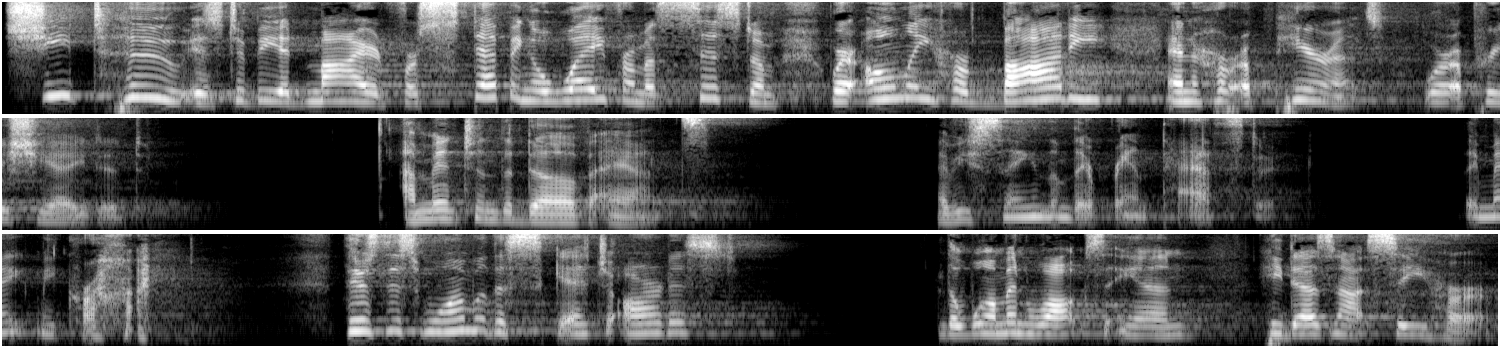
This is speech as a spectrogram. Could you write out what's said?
She too is to be admired for stepping away from a system where only her body and her appearance were appreciated. I mentioned the Dove ads. Have you seen them? They're fantastic. They make me cry. There's this one with a sketch artist the woman walks in, he does not see her.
